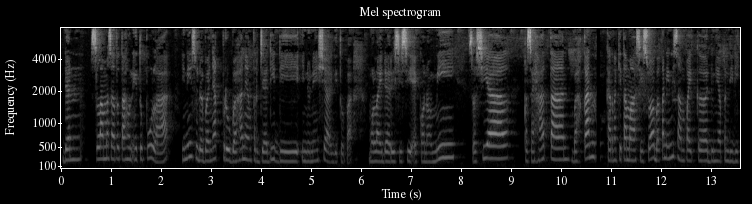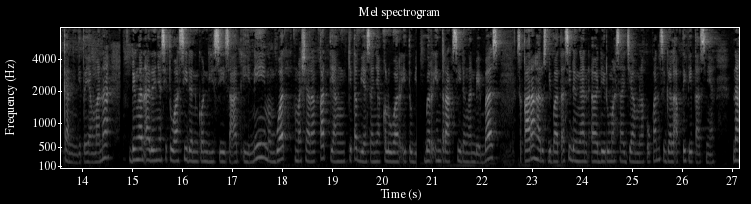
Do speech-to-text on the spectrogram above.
dan selama satu tahun itu pula ini sudah banyak perubahan yang terjadi di Indonesia gitu Pak. Mulai dari sisi ekonomi, sosial, kesehatan, bahkan karena kita mahasiswa, bahkan ini sampai ke dunia pendidikan gitu, yang mana dengan adanya situasi dan kondisi saat ini membuat masyarakat yang kita biasanya keluar itu berinteraksi dengan bebas, sekarang harus dibatasi dengan uh, di rumah saja melakukan segala aktivitasnya. Nah,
